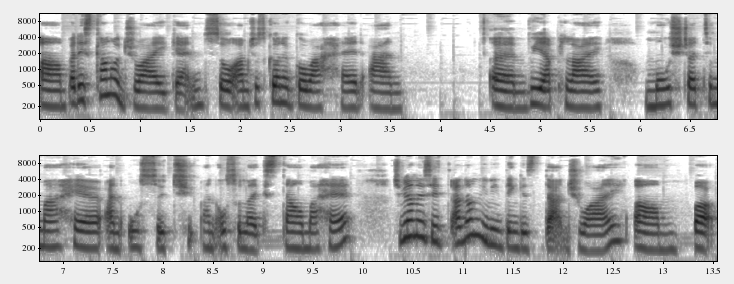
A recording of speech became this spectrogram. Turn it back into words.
um, but it's kind of dry again. So I'm just going to go ahead and um, reapply moisture to my hair and also to and also like style my hair to be honest it, i don't even think it's that dry um but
